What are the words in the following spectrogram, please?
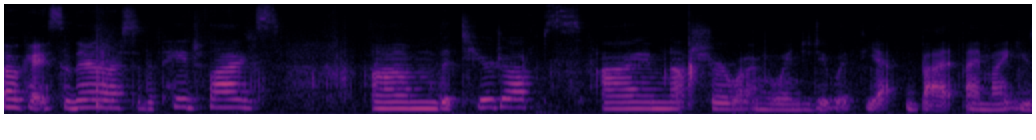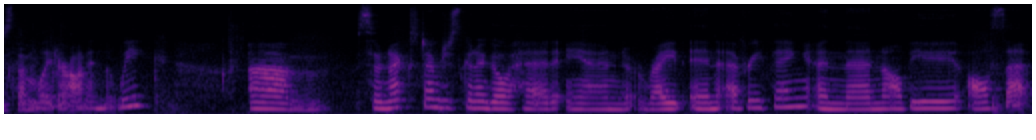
Okay, so there are the rest of the page flags. Um, the teardrops, I'm not sure what I'm going to do with yet, but I might use them later on in the week. Um, so next I'm just going to go ahead and write in everything and then I'll be all set.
